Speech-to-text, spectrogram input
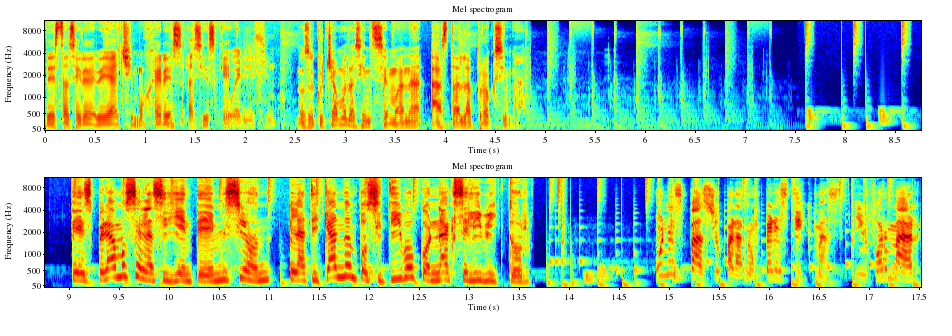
de esta serie de VIH y mujeres. Así es que Buenísimo. nos escuchamos la siguiente semana. Hasta la próxima. Te esperamos en la siguiente emisión, Platicando en Positivo con Axel y Víctor. Un espacio para romper estigmas, informar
